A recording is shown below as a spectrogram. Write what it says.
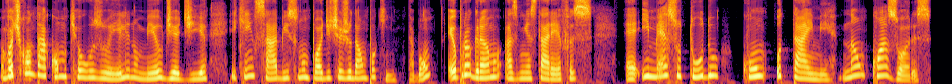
Eu vou te contar como que eu uso ele no meu dia a dia e quem sabe isso não pode te ajudar um pouquinho, tá bom? Eu programo as minhas tarefas é, e meço tudo com o timer, não com as horas.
